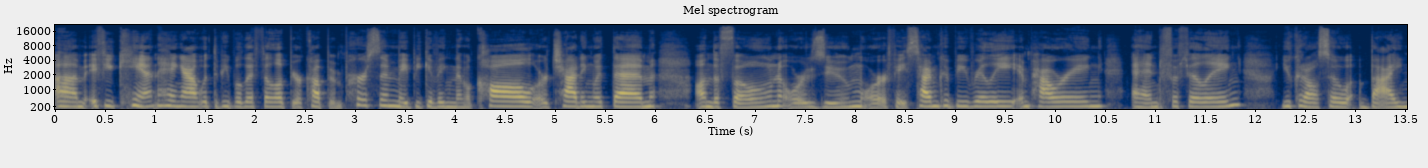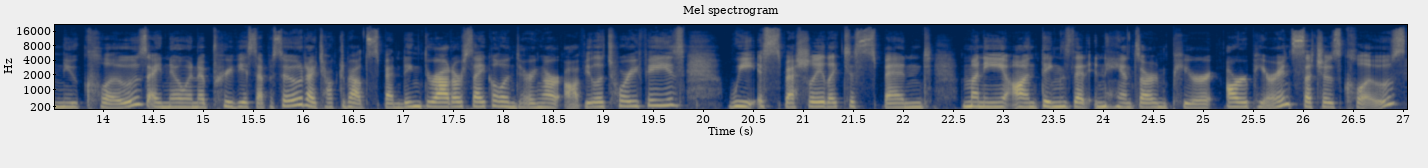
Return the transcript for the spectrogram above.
Um, if you can't hang out with the people that fill up your cup in person, maybe giving them a call or chatting with them on the phone or Zoom or FaceTime could be really empowering and fulfilling. You could also buy new clothes. I know in a previous episode I talked about spending throughout our cycle and during our ovulatory phase. We especially like to spend money on things that enhance our, our appearance, such as clothes.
